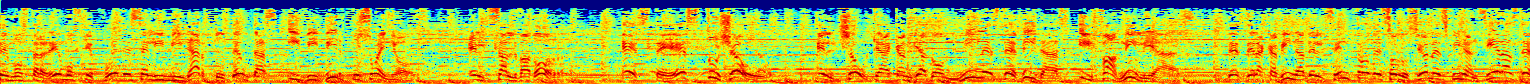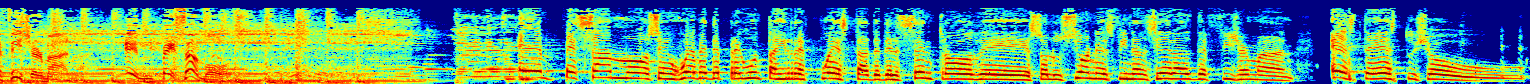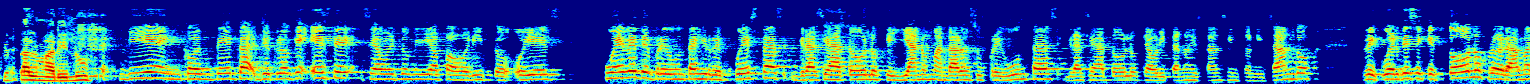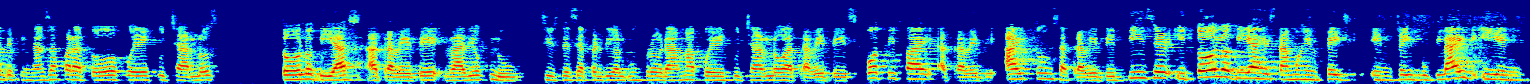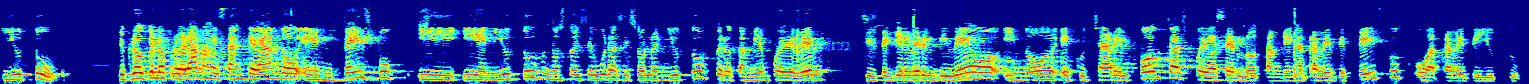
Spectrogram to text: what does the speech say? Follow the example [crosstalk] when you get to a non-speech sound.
Te mostraremos que puedes eliminar tus deudas y vivir tus sueños. El Salvador, este es tu show. El show que ha cambiado miles de vidas y familias. Desde la cabina del Centro de Soluciones Financieras de Fisherman. ¡Empezamos! Empezamos en jueves de preguntas y respuestas desde el Centro de Soluciones Financieras de Fisherman. Este es tu show. ¿Qué tal, Marilu? [laughs] Bien, contenta. Yo creo que este se ha vuelto mi día favorito. Hoy es jueves de preguntas y respuestas. Gracias a todos los que ya nos mandaron sus preguntas. Gracias a todos los que ahorita nos están sintonizando. Recuérdese que todos los programas de Finanzas para Todos puede escucharlos todos los días a través de Radio Club. Si usted se ha perdido algún programa, puede escucharlo a través de Spotify, a través de iTunes, a través de Deezer y todos los días estamos en, Facebook Live y en YouTube. Yo creo que los programas están quedando en Facebook y, y, en YouTube. No estoy segura si solo en YouTube, pero también puede ver, si usted quiere ver el video y no escuchar el podcast, puede hacerlo también a través de Facebook o a través de YouTube.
